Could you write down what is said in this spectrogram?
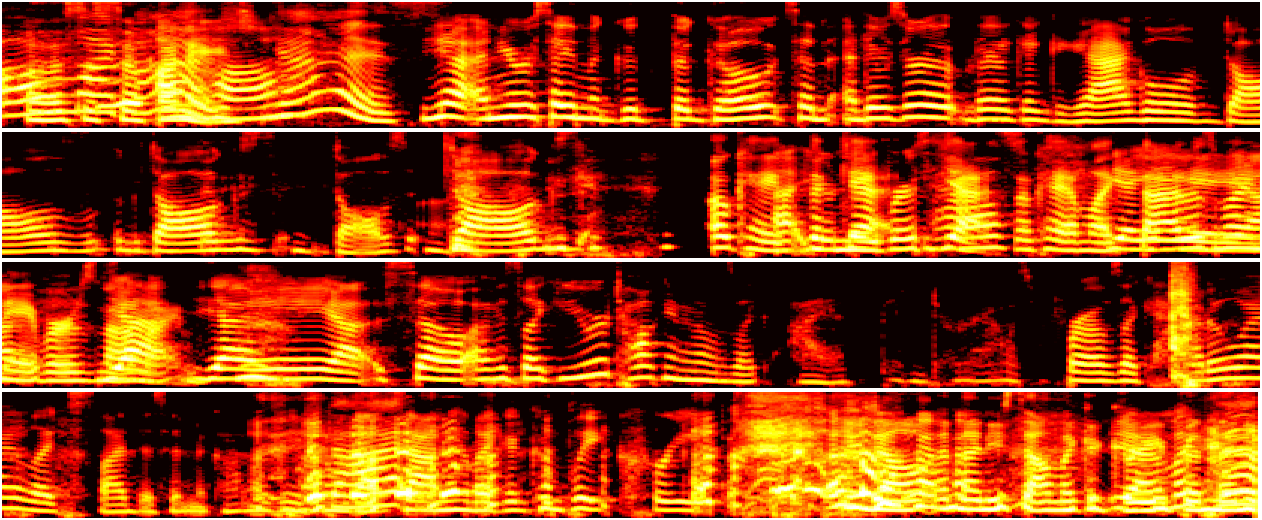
oh, this is so gosh. funny. Uh-huh. Yes. yeah, and you were saying the good the goats, and, and there's a like a gaggle of dolls, dogs, dolls, dogs Okay. at the your ga- neighbor's house. Yes. Okay. I'm like, Yeah, that yeah, is yeah, my neighbor's, not yeah, mine. Yeah, yeah, yeah. So I was like, you were talking, and I was like, I have been to her house before. I was like, how do I like slide this into conversation without That- sounding like a complete creep? You don't, and then you sound like a creep, Yeah, like, and then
